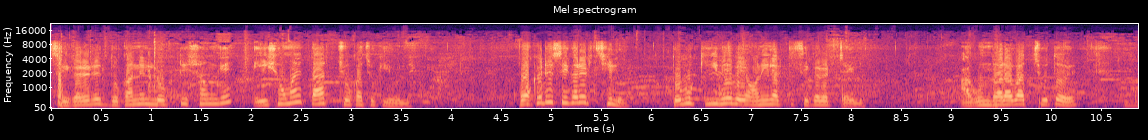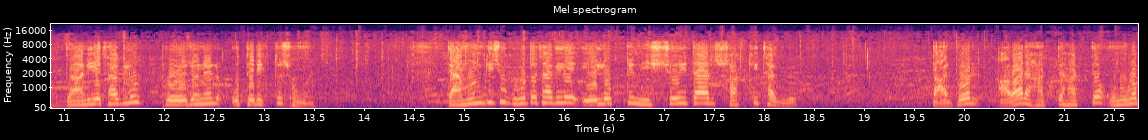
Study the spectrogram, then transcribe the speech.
সিগারেটের দোকানের লোকটির সঙ্গে এই সময় তার চোকাচুকি হলো। পকেটে সিগারেট ছিল, তবু কী ভেবে অনিল একটা সিগারেট চাইল। আগুন ধরাবার ছুতোয় দাঁড়িয়ে থাকল প্রয়োজনের অতিরিক্ত সময়। তেমন কিছু ঘটে থাকলে এ লোকটি নিশ্চয়ই তার সাক্ষী থাকবে। তারপর আবার হাঁটতে হাঁটতে অনুভব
